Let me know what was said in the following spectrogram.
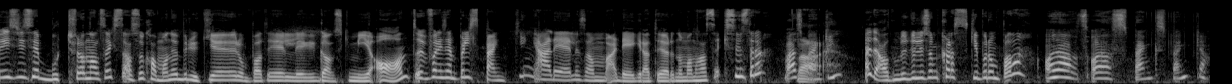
hvis vi ser bort fra analsex, da, så kan man jo bruke rumpa til ganske mye annet. For eksempel spanking. Er det, liksom, er det greit å gjøre når man har sex, syns dere? Hva er spanking? Nei, det er at du liksom klasker på rumpa, da. Å ja, å ja, spank, spank, ja.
